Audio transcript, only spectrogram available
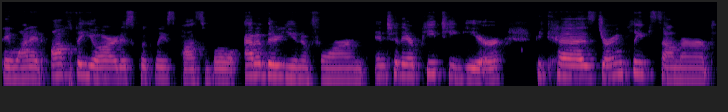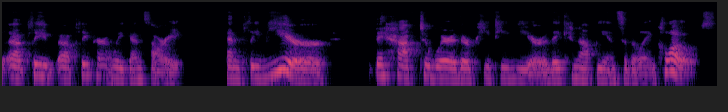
They wanted off the yard as quickly as possible, out of their uniform, into their PT gear, because during plebe summer, uh, plebe, uh, plebe parent weekend, sorry, and plebe year, they have to wear their PT gear. They cannot be in civilian clothes.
